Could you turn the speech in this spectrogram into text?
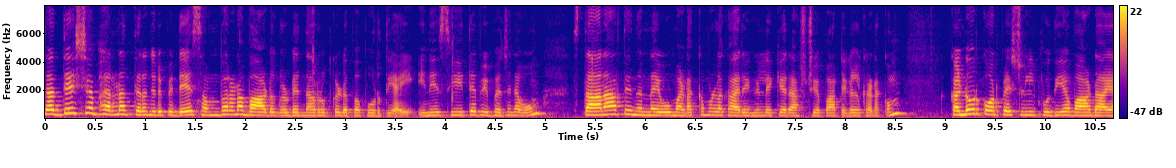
തദ്ദേശ ഭരണ തിരഞ്ഞെടുപ്പിന്റെ സംവരണ വാർഡുകളുടെ നറുക്കെടുപ്പ് പൂർത്തിയായി. ഇനി സീറ്റ് വിഭജനവും സ്ഥാനാർത്ഥി നിർണയവും അടക്കമുള്ള കാര്യങ്ങളിലേക്ക് രാഷ്ട്രീയ പാർട്ടികൾ കടക്കും. കണ്ണൂർ കോർപ്പറേഷനിൽ പുതിയ വാർഡായ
